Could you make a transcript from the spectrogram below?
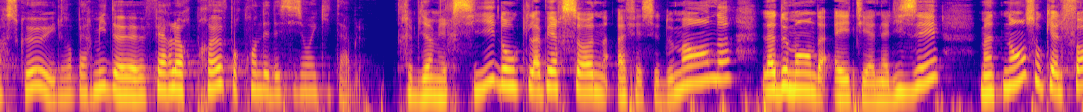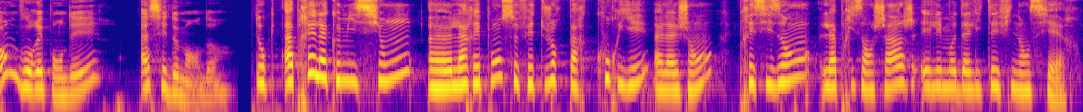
parce qu'ils ont permis de faire leurs preuves pour prendre des décisions équitables. Très bien, merci. Donc la personne a fait ses demandes, la demande a été analysée. Maintenant, sous quelle forme vous répondez à ces demandes? Donc après la commission, euh, la réponse se fait toujours par courrier à l'agent, précisant la prise en charge et les modalités financières.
